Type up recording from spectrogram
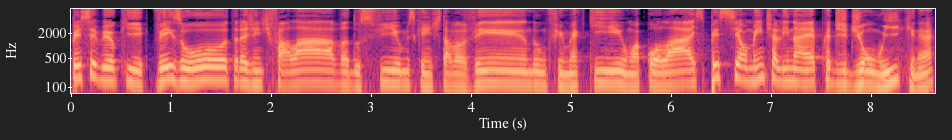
percebeu percebeu que, vez ou outra, a gente falava dos filmes que a gente estava vendo, um filme aqui, uma colar, especialmente ali na época de John Wick, né?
